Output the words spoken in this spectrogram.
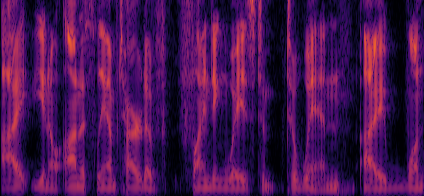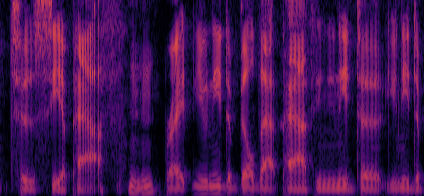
I, you know, honestly, I'm tired of finding ways to to win. I want to see a path, mm-hmm. right? You need to build that path, and you need to you need to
